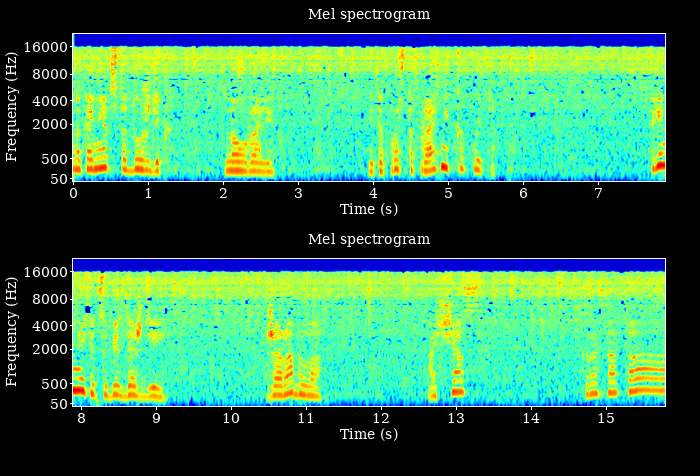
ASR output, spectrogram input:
Наконец-то дождик на Урале. Это просто праздник какой-то. Три месяца без дождей. Жара была. А сейчас красота.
